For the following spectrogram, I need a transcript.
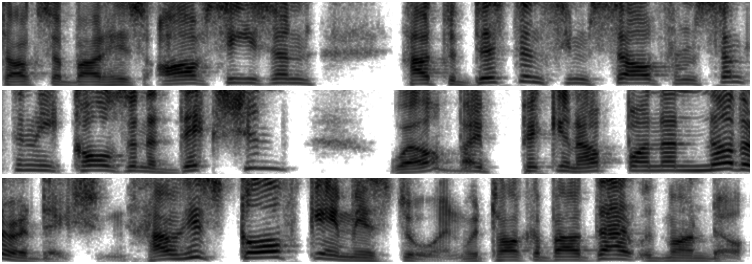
talks about his off season, how to distance himself from something he calls an addiction. Well, by picking up on another addiction, how his golf game is doing. We talk about that with Mondo.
